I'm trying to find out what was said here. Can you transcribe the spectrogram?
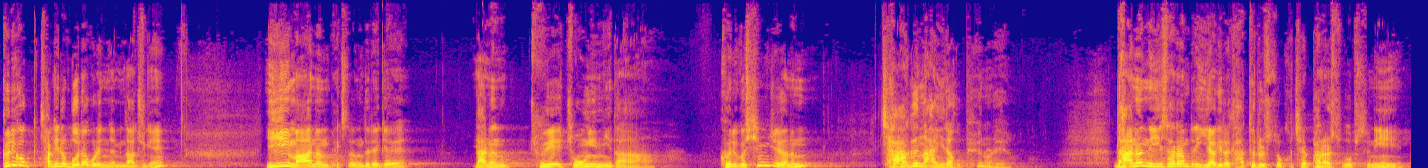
그리고 자기를 뭐라고 그랬냐면 나중에 이 많은 백성들에게 나는 주의 종입니다. 그리고 심지어는 작은 아이라고 표현을 해요. 나는 이 사람들의 이야기를 다 들을 수 없고 재판할 수 없으니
